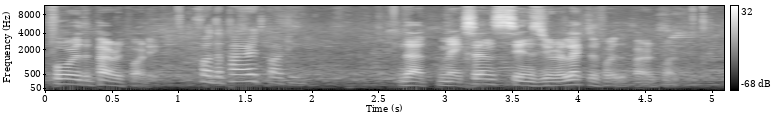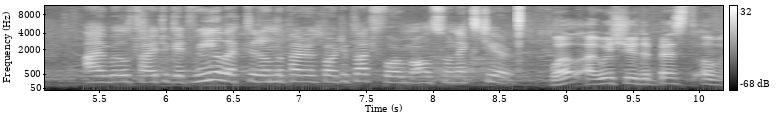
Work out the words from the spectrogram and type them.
for the Pirate Party. for the Pirate Party. That makes sense since you're elected for the Pirate Party. I will try to get re-elected on the Pirate Party platform also next year. Well, I wish you the best of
